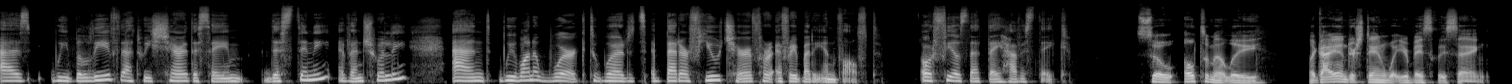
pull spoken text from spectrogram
as we believe that we share the same destiny eventually, and we want to work towards a better future for everybody involved or feels that they have a stake. So ultimately, like I understand what you're basically saying.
